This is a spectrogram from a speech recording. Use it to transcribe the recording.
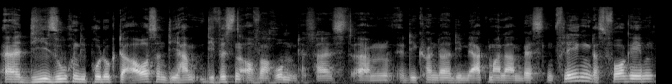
Äh, die suchen die Produkte aus und die haben, die wissen auch warum. Das heißt, ähm, die können da die Merkmale am besten pflegen, das vorgeben.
